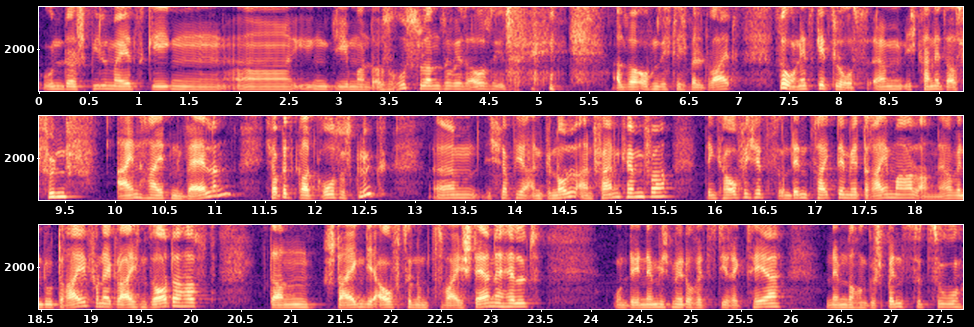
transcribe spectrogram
und da spielen wir jetzt gegen äh, irgendjemand aus Russland, so wie es aussieht. also offensichtlich weltweit. So, und jetzt geht's los. Ähm, ich kann jetzt aus fünf Einheiten wählen. Ich habe jetzt gerade großes Glück. Ähm, ich habe hier einen Gnoll, einen Fernkämpfer, den kaufe ich jetzt und den zeigt er mir dreimal an. Ja? Wenn du drei von der gleichen Sorte hast, dann steigen die auf zu einem Zwei-Sterne-Held und den nehme ich mir doch jetzt direkt her, nehme noch ein Gespenst dazu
